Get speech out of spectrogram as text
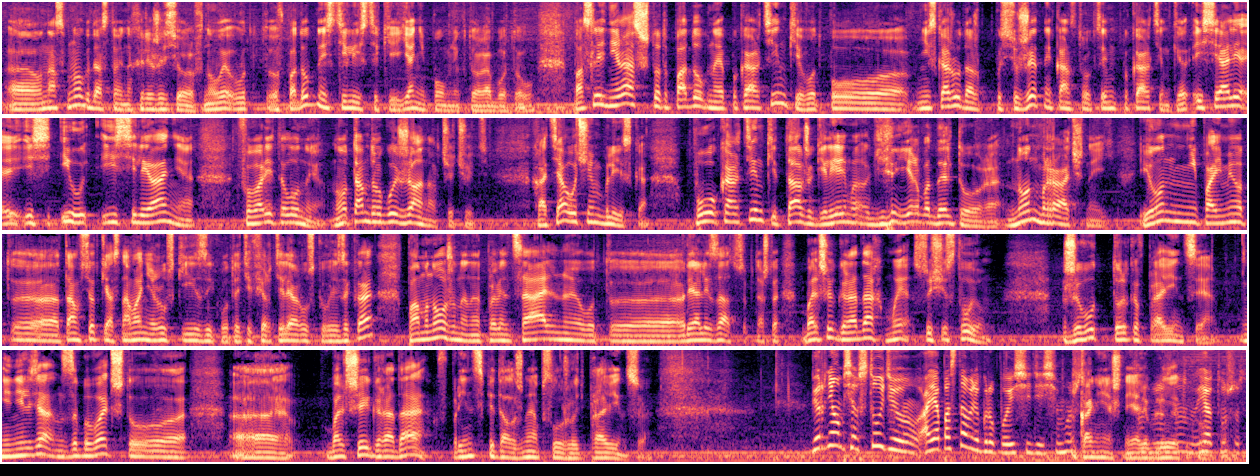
у нас много достойных режиссеров, но вот в подобной стилистике я не помню, кто работал. Последний раз что-то подобное по картинке, вот по, не скажу даже по сюжетной конструкции, именно по картинке. Исилиане «Фавориты Луны». Но там другой жанр чуть-чуть хотя очень близко. По картинке также Гильермо, Гильермо Дель Торо, но он мрачный. И он не поймет, э, там все-таки основание русский язык, вот эти фертиля русского языка помножены на провинциальную вот э, реализацию, потому что в больших городах мы существуем живут только в провинции. И нельзя забывать, что э, большие города, в принципе, должны обслуживать провинцию. Вернемся в студию, а я поставлю группу ACDC, может? Конечно, я люблю эту группу. Я тоже.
